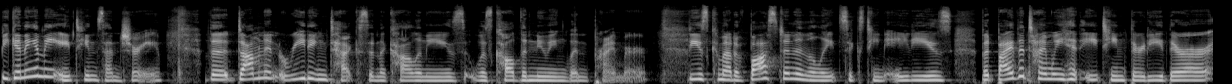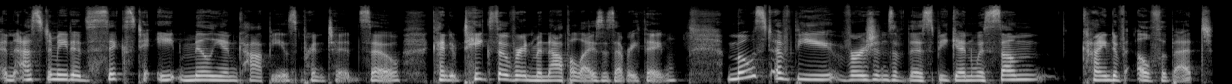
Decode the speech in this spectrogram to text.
beginning in the 18th century, the dominant reading text in the colonies was called the New England Primer. These come out of Boston in the late 1680s, but by the time we hit 1830, there are an estimated six to eight million copies printed. So, kind of takes over and monopolizes everything. Most of the versions of this begin with some kind of alphabet,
